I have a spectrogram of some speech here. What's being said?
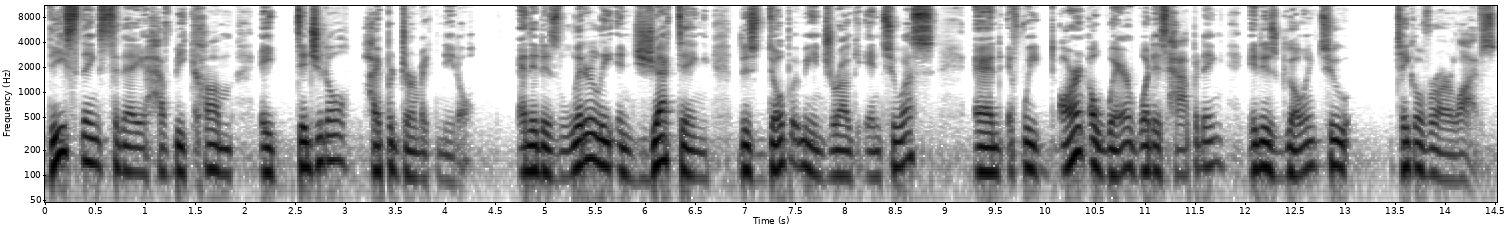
these things today have become a digital hypodermic needle. And it is literally injecting this dopamine drug into us. And if we aren't aware what is happening, it is going to take over our lives.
